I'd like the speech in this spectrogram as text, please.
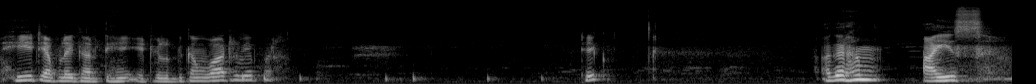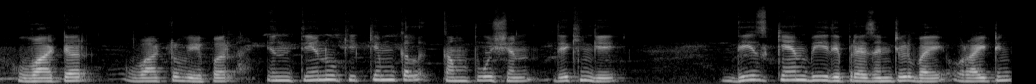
हीट अप्लाई करते हैं it will become water vapour ठीक? अगर हम आइस वाटर वाटर वेपर इन तीनों की केमिकल कंपोजिशन देखेंगे these can be represented by writing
